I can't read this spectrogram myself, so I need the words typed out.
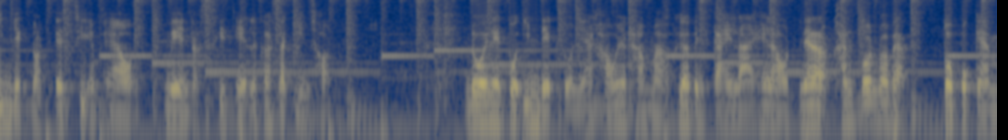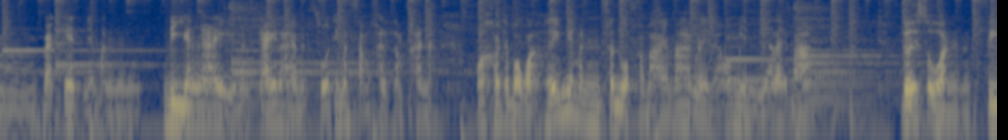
index.html main.css แล้วก็ screenshot โดยในตัว index ตัวนี้เขาจะทำมาเพื่อเป็นไกด์ไลน์ให้เราในระดับขั้นต้นว่าแบบตัวโปรแกรม b a c k e t เนี่ยมันดียังไง มันไกด์ไลน์มันส่วนที่มันสำคัญสำคัญอะว่าเขาจะบอกว่า เฮ้ยเนี่ยมันสะดวกสบายมากเลยนะ ว่ามันมีอะไรบ้าง โดยส่วนฟี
